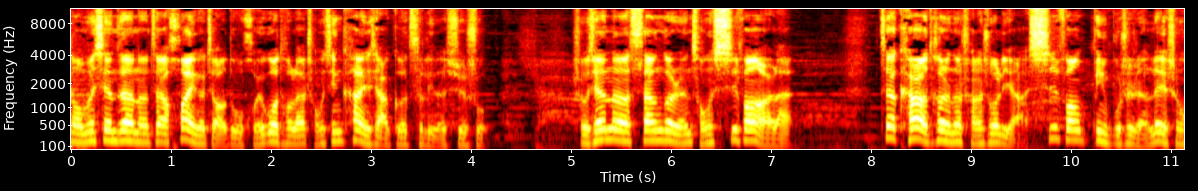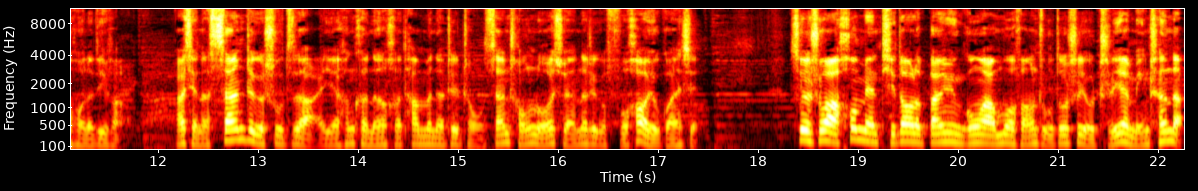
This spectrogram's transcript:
那我们现在呢，再换一个角度，回过头来重新看一下歌词里的叙述。首先呢，三个人从西方而来，在凯尔特人的传说里啊，西方并不是人类生活的地方，而且呢，三这个数字啊，也很可能和他们的这种三重螺旋的这个符号有关系。所以说啊，后面提到了搬运工啊、磨坊主都是有职业名称的，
